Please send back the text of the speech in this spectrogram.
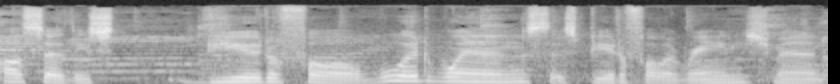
Also, these beautiful woodwinds, this beautiful arrangement.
